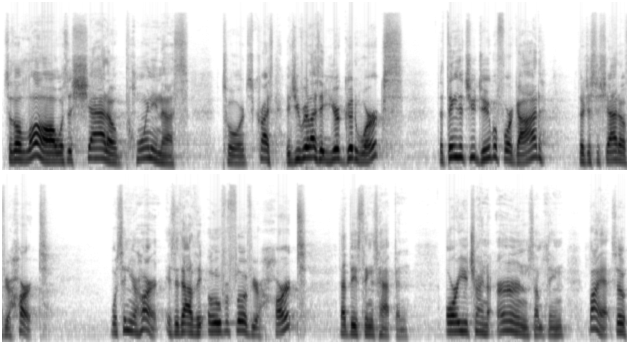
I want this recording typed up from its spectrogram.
So the law was a shadow pointing us towards Christ. Did you realize that your good works, the things that you do before God, they're just a shadow of your heart? What's in your heart? Is it out of the overflow of your heart that these things happen? Or are you trying to earn something by it? So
